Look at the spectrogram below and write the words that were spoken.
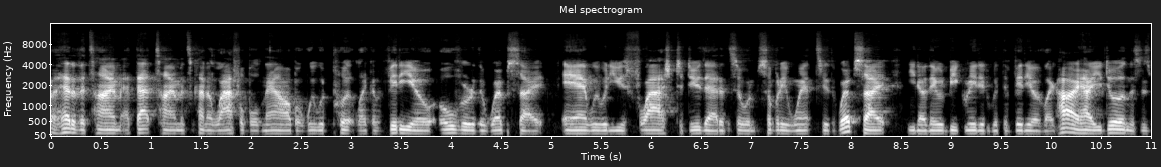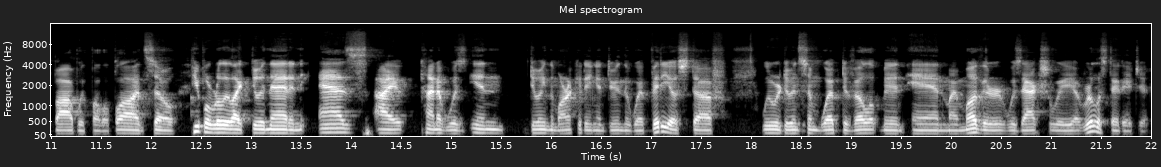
ahead of the time. At that time it's kind of laughable now but we would put like a video over the website and we would use flash to do that. And so when somebody went to the website you know they would be greeted with a video like hi how you doing? This is bob with blah blah blah. And so people really like doing that. And as i kind of was in doing the marketing and doing the web video stuff we were doing some web development and my mother was actually a real estate agent.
